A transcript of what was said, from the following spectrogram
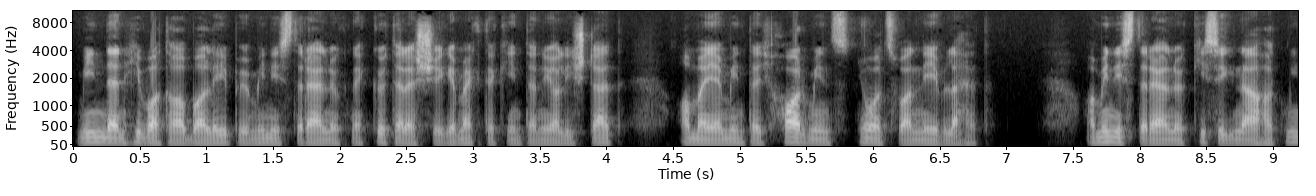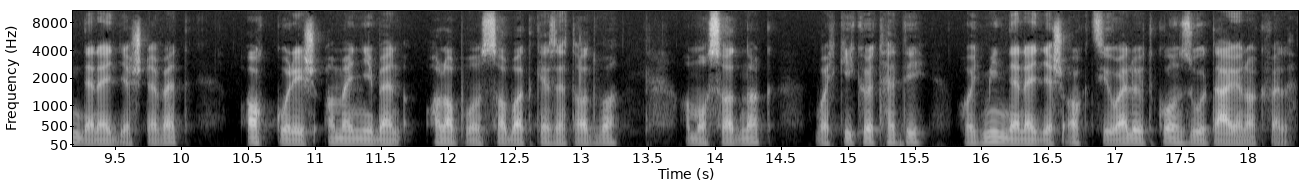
Minden hivatalban lépő miniszterelnöknek kötelessége megtekinteni a listát, amelyen mintegy 30-80 név lehet. A miniszterelnök kiszignálhat minden egyes nevet, akkor és amennyiben alapon szabad kezet adva a Mossadnak, vagy kikötheti, hogy minden egyes akció előtt konzultáljanak vele.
